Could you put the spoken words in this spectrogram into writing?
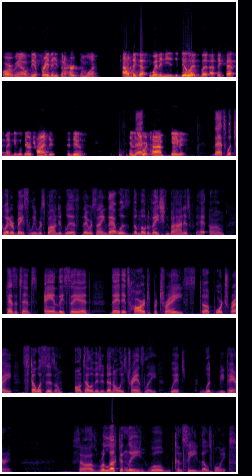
or you know be afraid that he's going to hurt someone. I don't think that's the way they needed to do it, but I think that might be what they were trying to to do in the That- short time they gave it. That's what Twitter basically responded with. They were saying that was the motivation behind his um, hesitance, and they said that it's hard to portray uh, portray stoicism on television. It doesn't always translate, which would be Perrin. So I reluctantly will concede those points.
